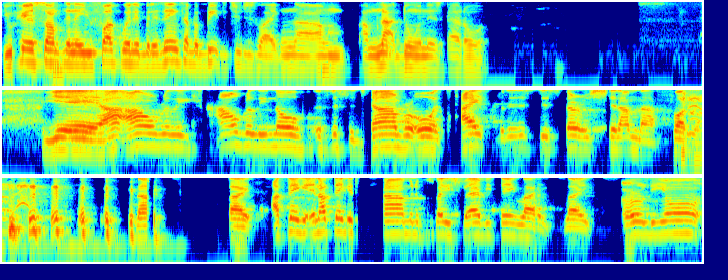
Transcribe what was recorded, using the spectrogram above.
you hear something and you fuck with it, but is any type of beat that you just like, nah, I'm I'm not doing this at all. Yeah, I, I, don't really, I don't really know if it's a genre or a type, but it's just certain shit I'm not fucking. like I think, and I think it's time and a place for everything. Like, like early on,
